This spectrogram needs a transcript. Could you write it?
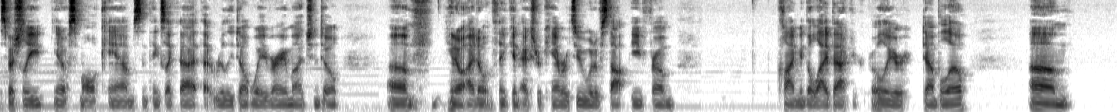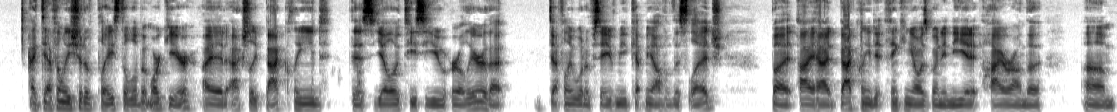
especially you know small cams and things like that that really don't weigh very much and don't. Um, you know, I don't think an extra cam or two would have stopped me from climbing the lie back earlier down below. Um, I definitely should have placed a little bit more gear. I had actually back cleaned this yellow TCU earlier. That definitely would have saved me, kept me off of this ledge but I had back cleaned it thinking I was going to need it higher on the um,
